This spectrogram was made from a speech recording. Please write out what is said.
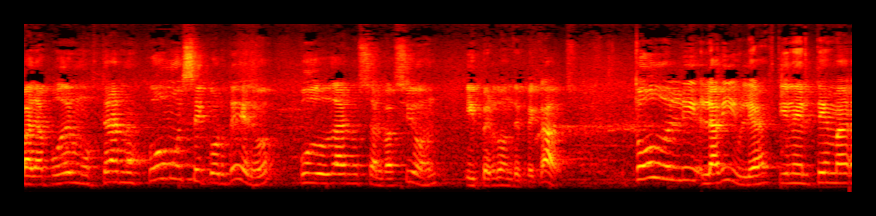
para poder mostrarnos cómo ese Cordero pudo darnos salvación y perdón de pecados. Toda la Biblia tiene el tema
